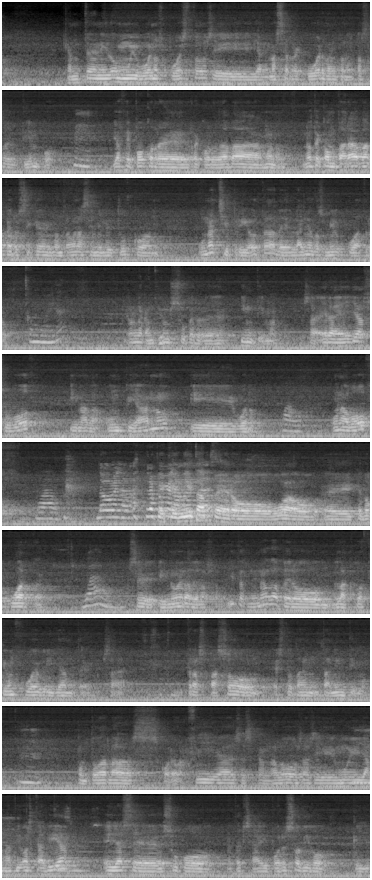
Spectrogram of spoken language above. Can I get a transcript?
que han tenido muy buenos puestos y, y además se recuerdan con el paso del tiempo. mm, Yo hace poco re- recordaba, bueno, no te comparaba, pero sí que encontraba una similitud con una chipriota del año 2004. ¿cómo era? Era una canción súper eh, íntima. O sea, era ella, su voz y nada, un piano y bueno, Wow, una voz wow. No, la, la pequeñita, pero wow, eh, quedó cuarta. Wow. Sí, y no era de las favoritas ni nada, pero la actuación fue brillante. O sea, traspasó esto tan, tan íntimo. Mm, con todas las coreografías escandalosas y muy llamativas que había, ella se supo meterse ahí. Por eso digo que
